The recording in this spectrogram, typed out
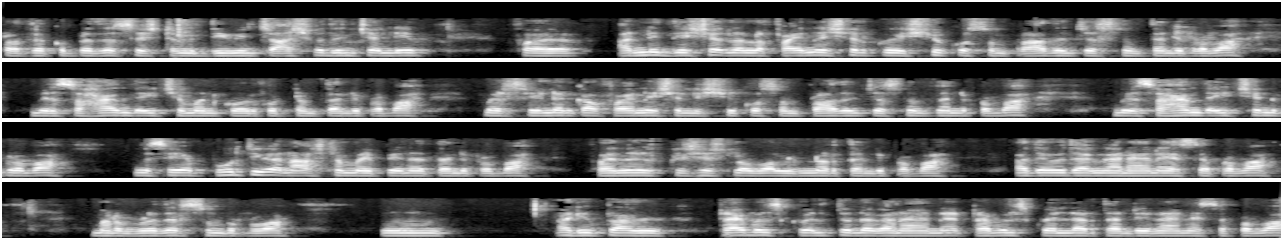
ప్రతి ఒక్క బ్రదర్ సిస్టర్ని దీవించి ఆస్వాదించండి అన్ని దేశాలలో ఫైనాన్షియల్ ఇష్యూ కోసం ప్రార్థన చేస్తున్నాం తండ్రి ప్రభా. మీరు సహాయం దయచేయమని కోరుకుంటున్నాం తండ్రి ప్రభా. మీరు శ్రీలంక ఫైనాన్షియల్ ఇష్యూ కోసం ప్రార్థన చేస్తున్నాం తండ్రి ప్రభా. మీరు సహాయం దయచేయండి ప్రభా. పూర్తిగా నాశనం అయిపోయిన తండ్రి ప్రభా. ఫైనల్ క్రిషెస్లో వాళ్ళు ఉన్నారు తండ్రి ప్రభా. అదేవిధంగా నేను వేస్తే ప్రభా మన బ్రదర్స్ ప్రభా. అడిగి ట్రైబల్స్కి వెళ్తుండగా నాయన ట్రైబల్స్కి వెళ్ళారు తండ్రి నాయన ప్రభా.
